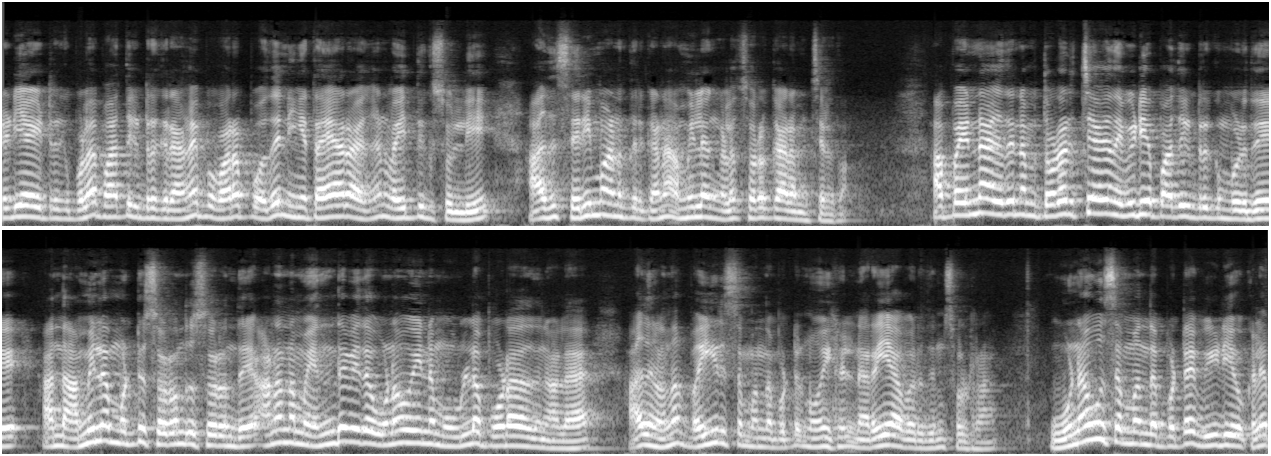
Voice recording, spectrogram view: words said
ரெடி ஆகிட்டு இருக்கு போல் பார்த்துக்கிட்டு இருக்கிறாங்க. இப்போ வரப்போகுது நீங்கள் தயாராகுங்கன்னு வயிற்றுக்கு சொல்லி அது செரிமானத்திற்கான அமிலங்களை சுரக்க ஆரம்பிச்சிருந்தோம் அப்போ என்ன ஆகுது? நம்ம தொடர்ச்சியாக அந்த வீடியோ பார்த்துக்கிட்டு இருக்கும் பொழுது அந்த அமிலம் மட்டும் சுரந்து சுரந்து ஆனால் நம்ம எந்தவித உணவையும் நம்ம உள்ளே போடாததுனால அதனால தான் வயிறு சம்மந்தப்பட்ட நோய்கள் நிறையா வருதுன்னு சொல்கிறாங்க உணவு சம்மந்தப்பட்ட வீடியோக்களை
